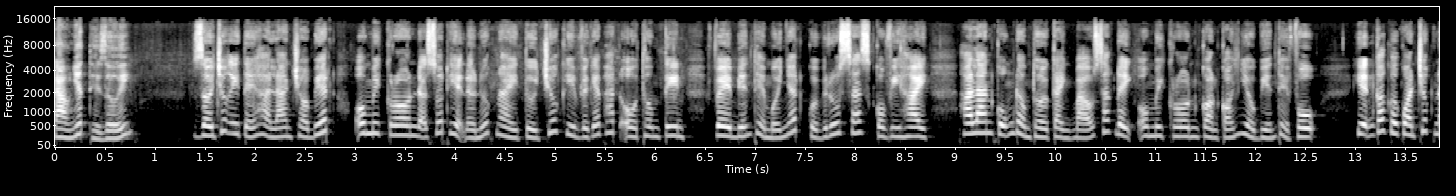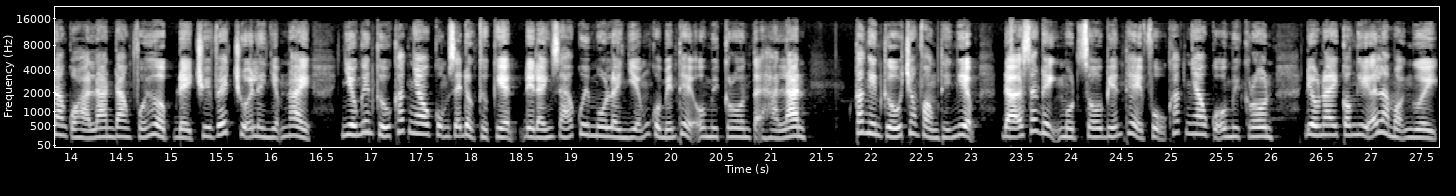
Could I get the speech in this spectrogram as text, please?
cao nhất thế giới. Giới chức y tế Hà Lan cho biết Omicron đã xuất hiện ở nước này từ trước khi WHO thông tin về biến thể mới nhất của virus SARS-CoV-2. Hà Lan cũng đồng thời cảnh báo xác định Omicron còn có nhiều biến thể phụ. Hiện các cơ quan chức năng của Hà Lan đang phối hợp để truy vết chuỗi lây nhiễm này. Nhiều nghiên cứu khác nhau cũng sẽ được thực hiện để đánh giá quy mô lây nhiễm của biến thể Omicron tại Hà Lan. Các nghiên cứu trong phòng thí nghiệm đã xác định một số biến thể phụ khác nhau của Omicron. Điều này có nghĩa là mọi người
